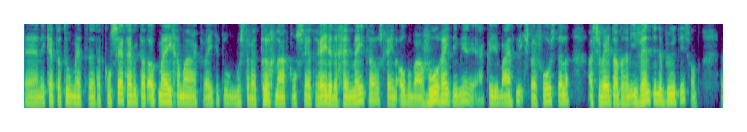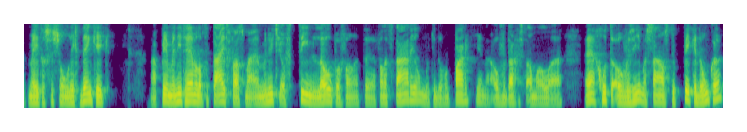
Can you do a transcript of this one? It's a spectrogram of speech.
En ik heb dat toen met uh, dat concert heb ik dat ook meegemaakt. Weet je, toen moesten wij terug naar het concert. Reden er geen metro's, geen openbaar voorreed niet meer. Ja, kun je bijna niks bij voorstellen. Als je weet dat er een event in de buurt is. Want het metrostation ligt, denk ik, nou, pin me niet helemaal op de tijd vast, maar een minuutje of tien lopen van het, uh, van het stadion. Moet je door een parkje. Nou, overdag is het allemaal uh, hè, goed te overzien, maar s'avonds natuurlijk pikken donker.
